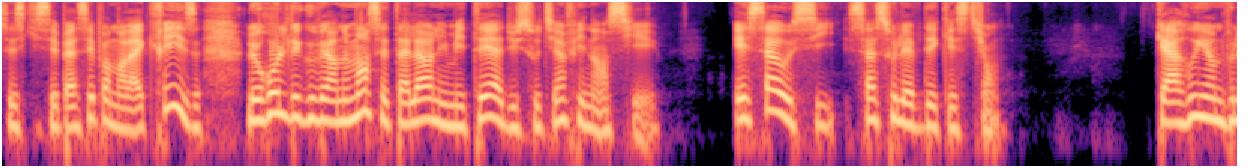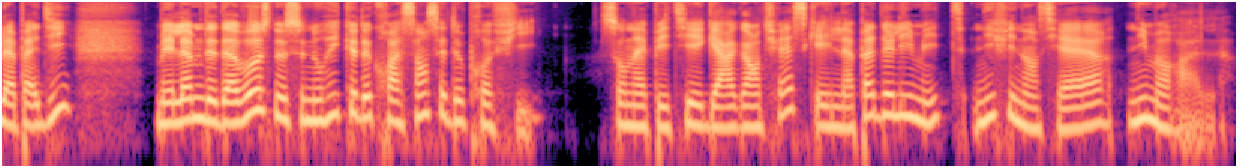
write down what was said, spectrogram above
c'est ce qui s'est passé pendant la crise. Le rôle des gouvernements s'est alors limité à du soutien financier. Et ça aussi, ça soulève des questions. Car oui, on ne vous l'a pas dit, mais l'homme de Davos ne se nourrit que de croissance et de profit. Son appétit est gargantuesque et il n'a pas de limite, ni financière, ni morale.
